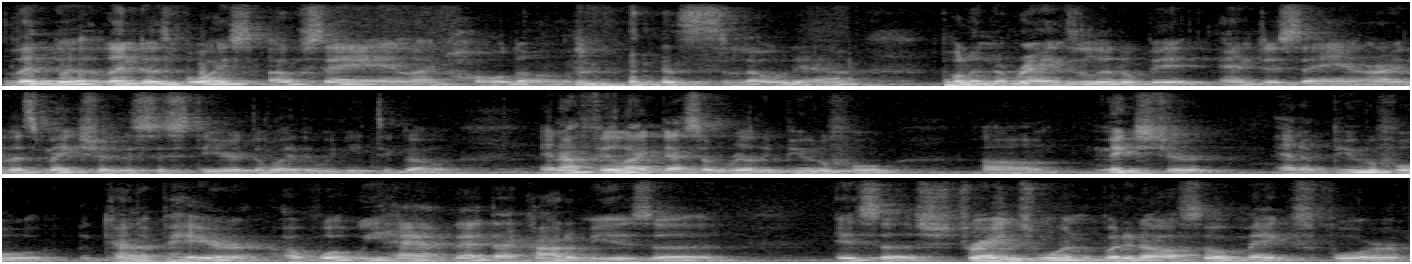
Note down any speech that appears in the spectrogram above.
Linda Linda's voice of saying, like, "Hold on, slow down." pulling the reins a little bit and just saying, all right, let's make sure this is steered the way that we need to go. And I feel like that's a really beautiful um, mixture and a beautiful kind of pair of what we have. That dichotomy is a it's a strange one, but it also makes for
